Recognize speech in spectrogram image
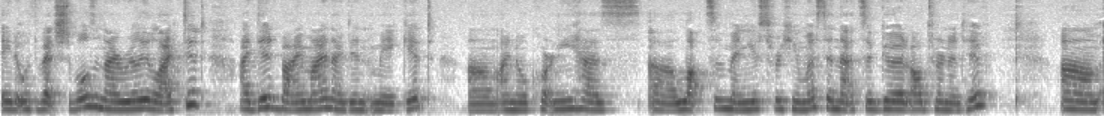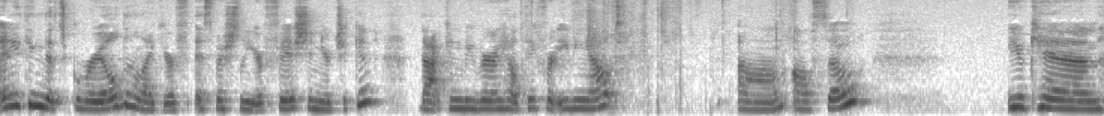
ate it with vegetables, and I really liked it. I did buy mine, I didn't make it. Um, I know Courtney has uh, lots of menus for hummus, and that's a good alternative. Um, anything that's grilled, like your, especially your fish and your chicken, that can be very healthy for eating out. Um, also, you can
